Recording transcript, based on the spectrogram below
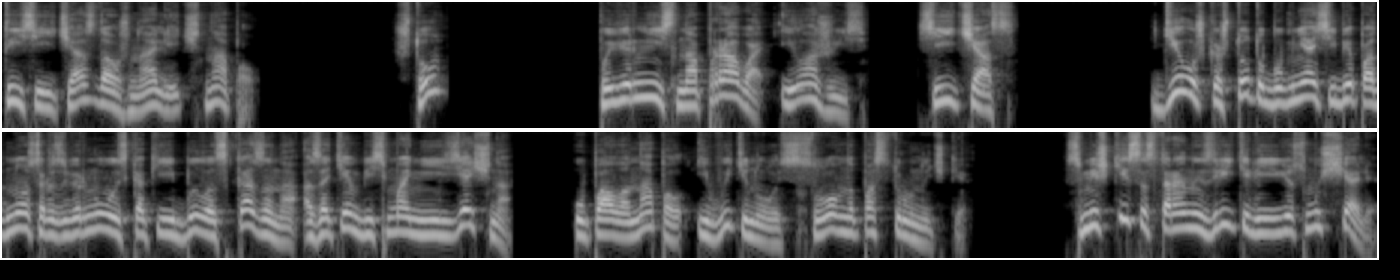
Ты сейчас должна лечь на пол. Что? Повернись направо и ложись. Сейчас. Девушка, что-то бубня себе под нос, развернулась, как ей было сказано, а затем весьма неизящно упала на пол и вытянулась, словно по струночке. Смешки со стороны зрителей ее смущали.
